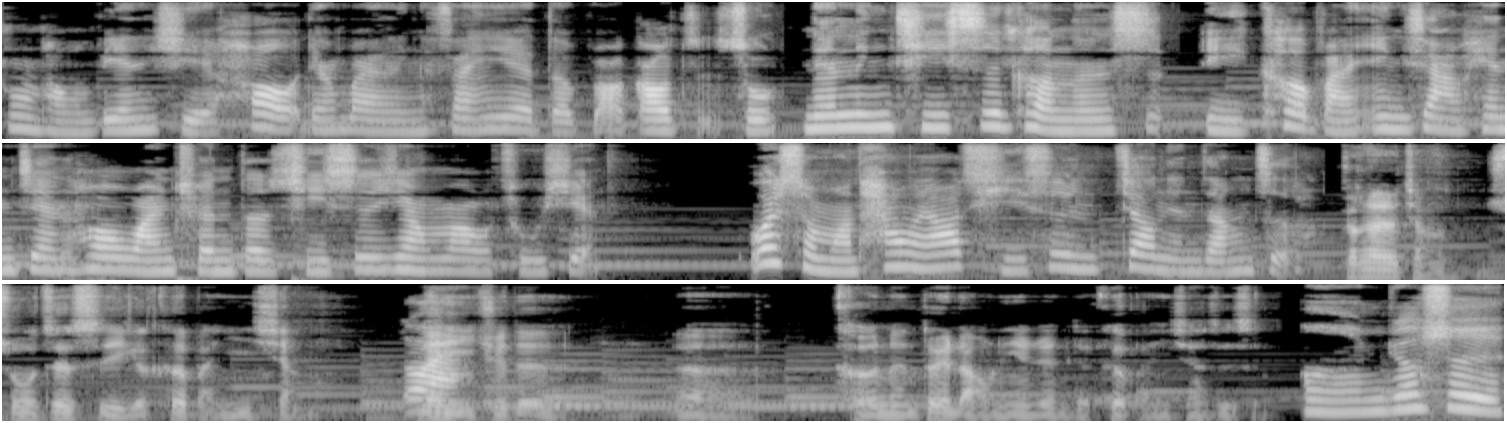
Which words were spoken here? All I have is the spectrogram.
共同编写后两百零三页的报告指出，年龄歧视可能是以刻板印象、偏见或完全的歧视样貌出现。为什么他们要歧视较年长者？刚刚有讲说这是一个刻板印象，对啊，那你觉得呃，可能对老年人的刻板印象是什么？嗯，就是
